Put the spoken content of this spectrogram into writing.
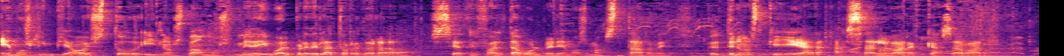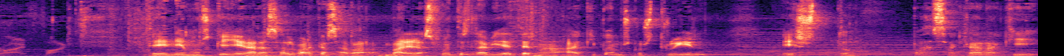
Hemos limpiado esto y nos vamos. Me da igual perder la torre dorada. Si hace falta volveremos más tarde. Pero tenemos que llegar a salvar Casabar. Tenemos que llegar a salvar Casabar. Vale, las fuentes de la vida eterna. Aquí podemos construir esto. Para sacar aquí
